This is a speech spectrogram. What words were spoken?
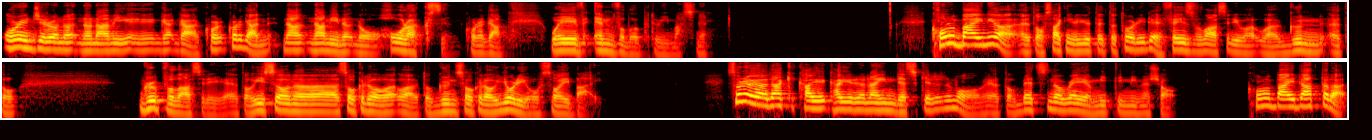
オレンジ色の波が、これこれが波の崩落線。これが wave envelope と言いますね。この場合には、えっと、先に言ってた通りで、フェーズ velocity は、は群、えっと、グループ velocity、えっと、位相の速度は、えっと、群速度より遅い場合。それがだけ限らないんですけれども、えっと、別の例を見てみましょう。この場合だったら、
